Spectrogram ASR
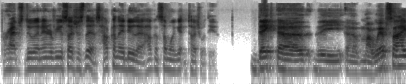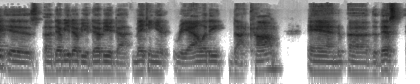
perhaps do an interview such as this, how can they do that? How can someone get in touch with you? They uh, the uh, my website is uh, www.makingitreality.com, and uh, the best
